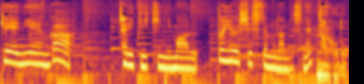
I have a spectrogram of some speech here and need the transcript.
計2円がチャリティー金に回るというシステムなんですね。なるほど。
